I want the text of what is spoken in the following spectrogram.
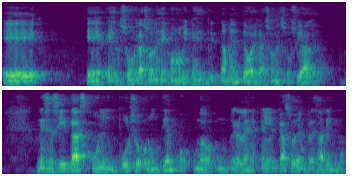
Eh, eh, ¿Son razones económicas estrictamente o hay razones sociales? necesitas un impulso por un tiempo. En el caso de empresarismo.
